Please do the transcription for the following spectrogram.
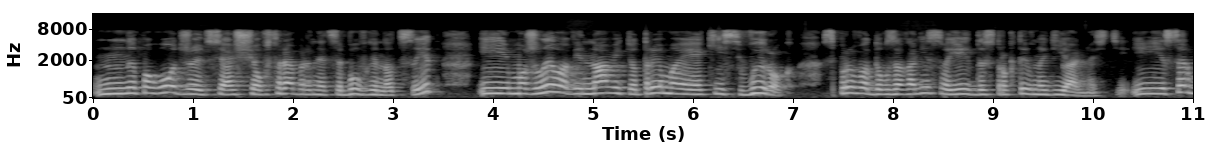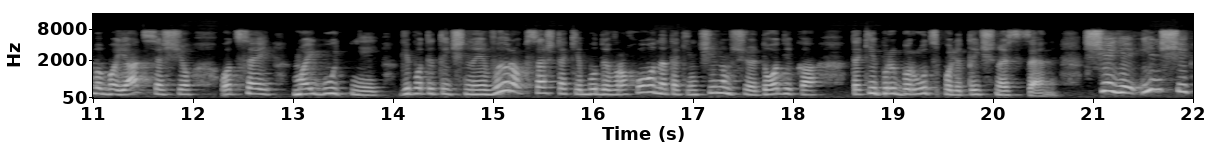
не погоджується, що в Сребрениці був геноцид, і можливо він навіть отримає якийсь вирок з приводу взагалі своєї деструктивної діяльності. І серби бояться, що оцей майбутній гіпотетичний вирок все ж таки буде врахований таким чином, що Додіка таки приберуть з політичної сцени. Ще є інші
